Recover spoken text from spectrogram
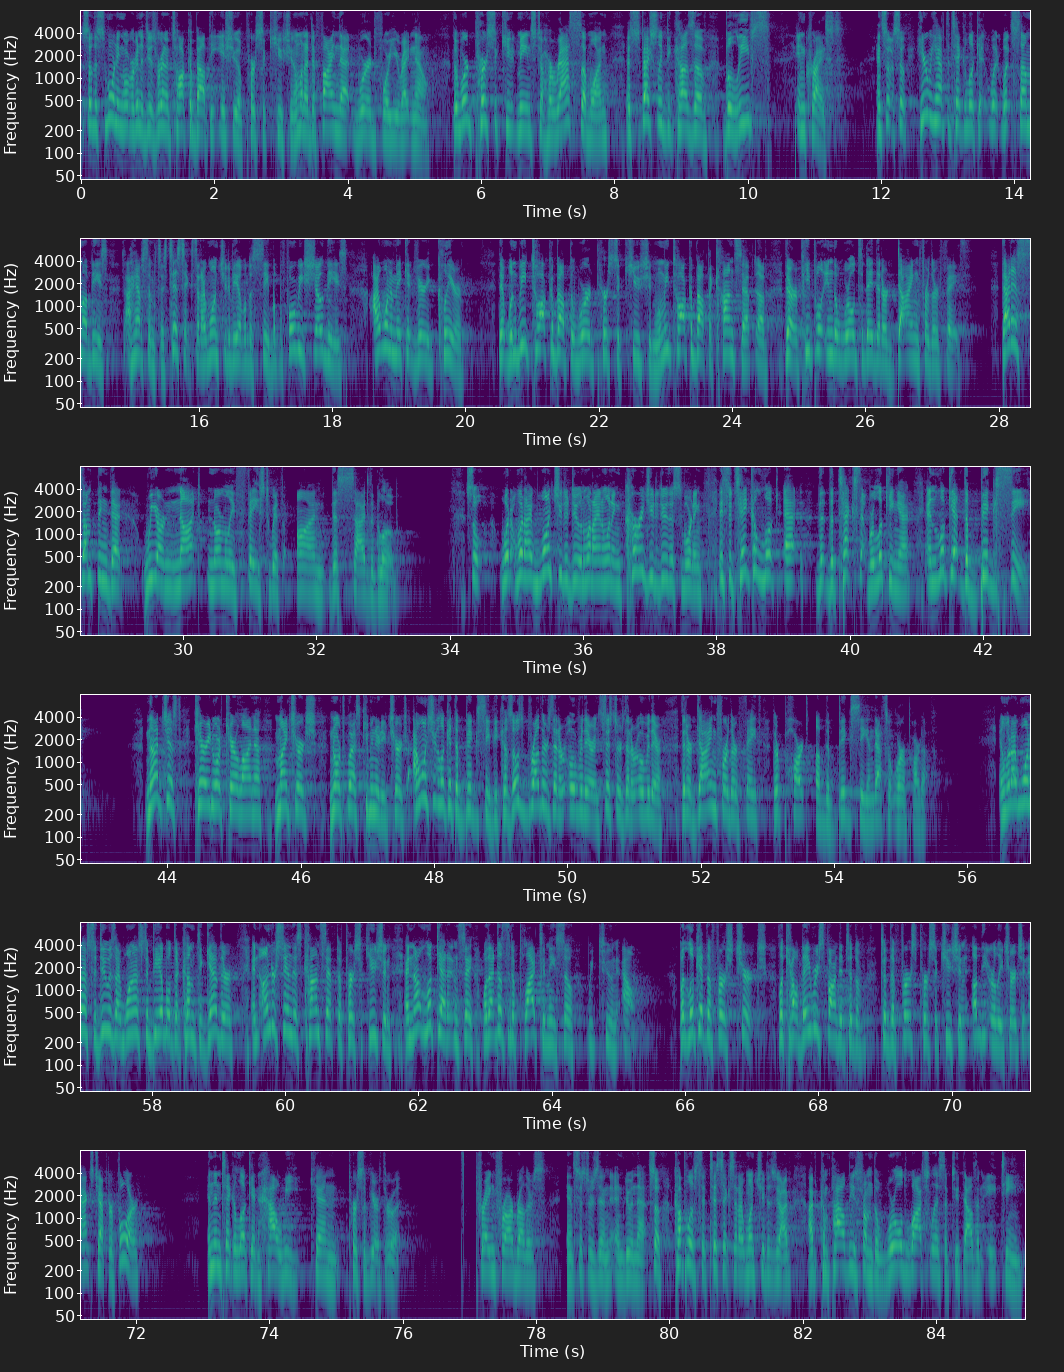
So, this morning, what we're going to do is we're going to talk about the issue of persecution. I'm going to define that word for you right now. The word persecute means to harass someone, especially because of beliefs in Christ. And so, so here we have to take a look at what, what some of these, I have some statistics that I want you to be able to see. But before we show these, I want to make it very clear that when we talk about the word persecution, when we talk about the concept of there are people in the world today that are dying for their faith, that is something that we are not normally faced with on this side of the globe. So, what, what I want you to do and what I want to encourage you to do this morning is to take a look at the, the text that we're looking at and look at the big C. Not just Cary, North Carolina, my church, Northwest Community Church. I want you to look at the big C because those brothers that are over there and sisters that are over there that are dying for their faith, they're part of the big C, and that's what we're a part of. And what I want us to do is, I want us to be able to come together and understand this concept of persecution and not look at it and say, well, that doesn't apply to me, so we tune out. But look at the first church. Look how they responded to the, to the first persecution of the early church in Acts chapter 4. And then take a look at how we can persevere through it. Praying for our brothers and sisters and, and doing that. So, a couple of statistics that I want you to do. I've, I've compiled these from the World Watch List of 2018.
